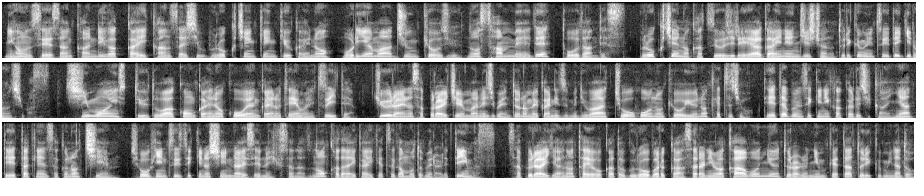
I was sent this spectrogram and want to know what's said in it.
日本生産管理学会関西支部ブロックチェーン研究会の森山准教授の3名で登壇です。ブロックチェーンの活用事例や概念実証の取り組みについて議論します。シーモアインスティュートは今回の講演会のテーマについて、従来のサプライチェーンマネジメントのメカニズムには、情報の共有の欠如、データ分析にかかる時間やデータ検索の遅延、商品追跡の信頼性の低さなどの課題解決が求められています。サプライヤーの多様化とグローバル化、さらにはカーボンニュートラルに向けた取り組みなど、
